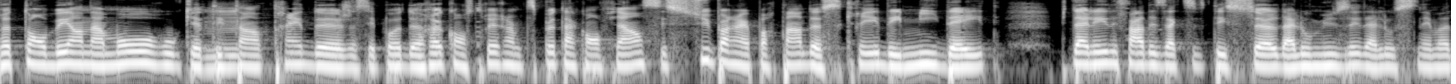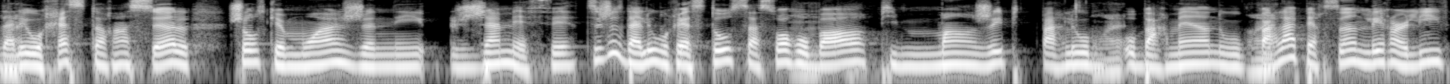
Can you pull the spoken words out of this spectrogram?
retomber en amour ou que tu es Mm. en train de, je sais pas, de reconstruire un petit peu ta confiance. C'est super important de se créer des me-dates, puis d'aller faire des activités seul, d'aller au musée, d'aller au cinéma, d'aller au restaurant seul. Chose que moi, je n'ai jamais fait. Tu sais, juste d'aller au resto, s'asseoir au bar, puis manger, puis parler au, Mm. Ouais. au barman ou Ouais. parler à personne, lire un livre,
